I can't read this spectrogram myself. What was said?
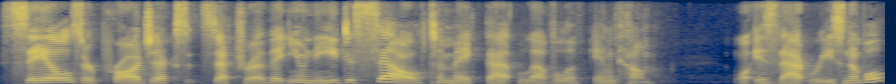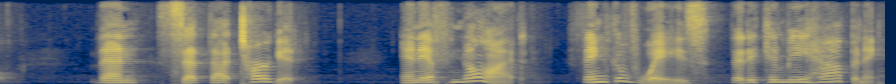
sales or projects, etc., that you need to sell to make that level of income? Well, is that reasonable? Then set that target. And if not, think of ways that it can be happening.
